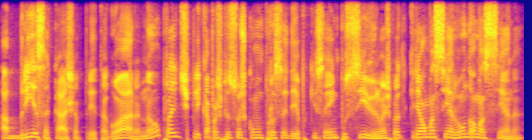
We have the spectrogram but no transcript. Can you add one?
abrir essa caixa preta agora, não gente explicar para as pessoas como proceder, porque isso é impossível, mas para criar uma cena. Vamos dar uma cena.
